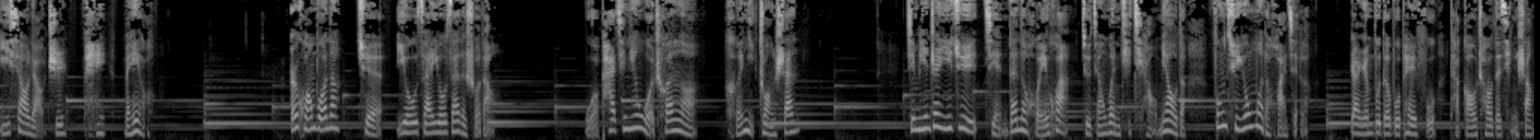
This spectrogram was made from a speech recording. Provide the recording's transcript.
一笑了之，没没有。而黄渤呢，却悠哉悠哉的说道：“我怕今天我穿了和你撞衫。”仅凭这一句简单的回话，就将问题巧妙的、风趣幽默的化解了，让人不得不佩服他高超的情商。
